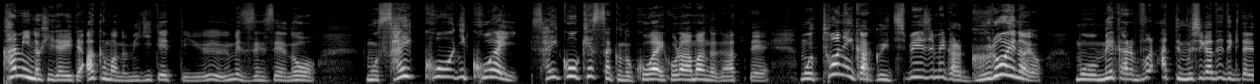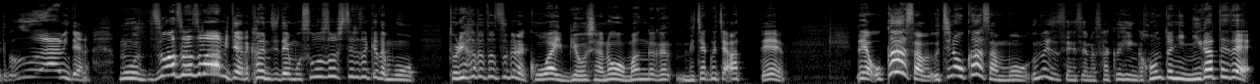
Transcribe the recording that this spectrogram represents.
神の左手悪魔の右手」っていう梅津先生のもう最高に怖い最高傑作の怖いホラー漫画があってもうとにかく1ページ目からグロいのよ。もう目からブワーって虫が出てきたりとかうわーみたいな。もうズワズワズワーみたいな感じでもう想像してるだけでもう鳥肌立つぐらい怖い描写の漫画がめちゃくちゃあって。でお母さんうちのお母さんも梅津先生の作品が本当に苦手で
